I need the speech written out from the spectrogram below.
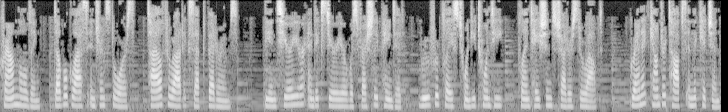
crown molding, double glass entrance doors, tile throughout except bedrooms. The interior and exterior was freshly painted, roof replaced 2020, plantations shutters throughout. Granite countertops in the kitchen,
